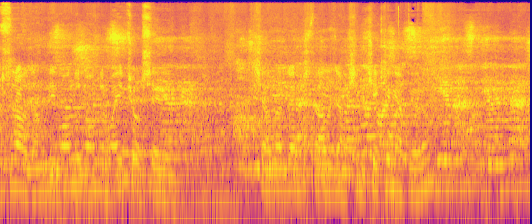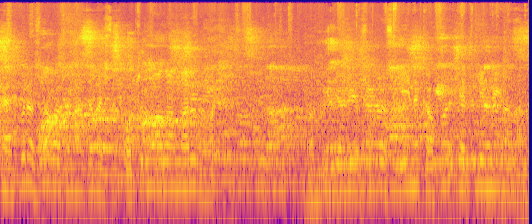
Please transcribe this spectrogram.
Limonlusunu alacağım. Limonlu dondurmayı çok seviyorum. İnşallah dönüşte alacağım. Şimdi çekim yapıyorum. Evet, burası da bakın arkadaşlar. Oturma alanları da var. Bakın görüyorsunuz burası yeni kapı etkinlik alanı.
